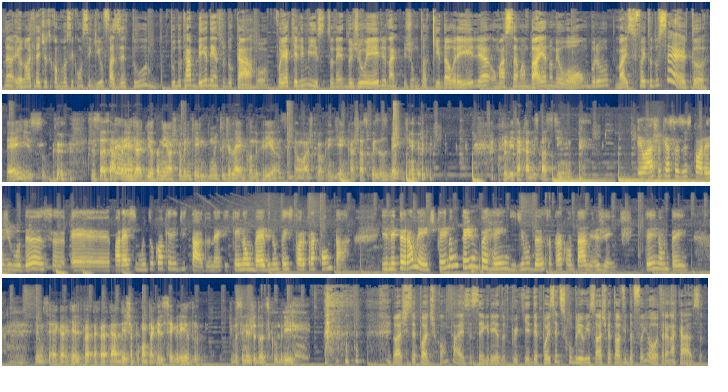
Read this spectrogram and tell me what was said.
Não, eu não acredito como você conseguiu fazer tudo, tudo caber dentro do carro. Foi aquele misto, né? Do joelho na, junto aqui da orelha, uma samambaia no meu ombro, mas foi tudo certo. É isso. Você, você aprende. É. E eu também acho que eu brinquei muito de Lego quando criança, então eu acho que eu aprendi a encaixar as coisas bem. Aproveitar cada espacinho. Eu acho que essas histórias de mudança é, parece muito com aquele ditado, né? Que quem não bebe não tem história para contar. E literalmente, quem não tem um perrengue de mudança para contar, minha gente? Quem não tem? Tem um é, aquele, é, é, deixa para contar aquele segredo que você me ajudou a descobrir. eu acho que você pode contar esse segredo, porque depois que você descobriu isso, eu acho que a tua vida foi outra na casa.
